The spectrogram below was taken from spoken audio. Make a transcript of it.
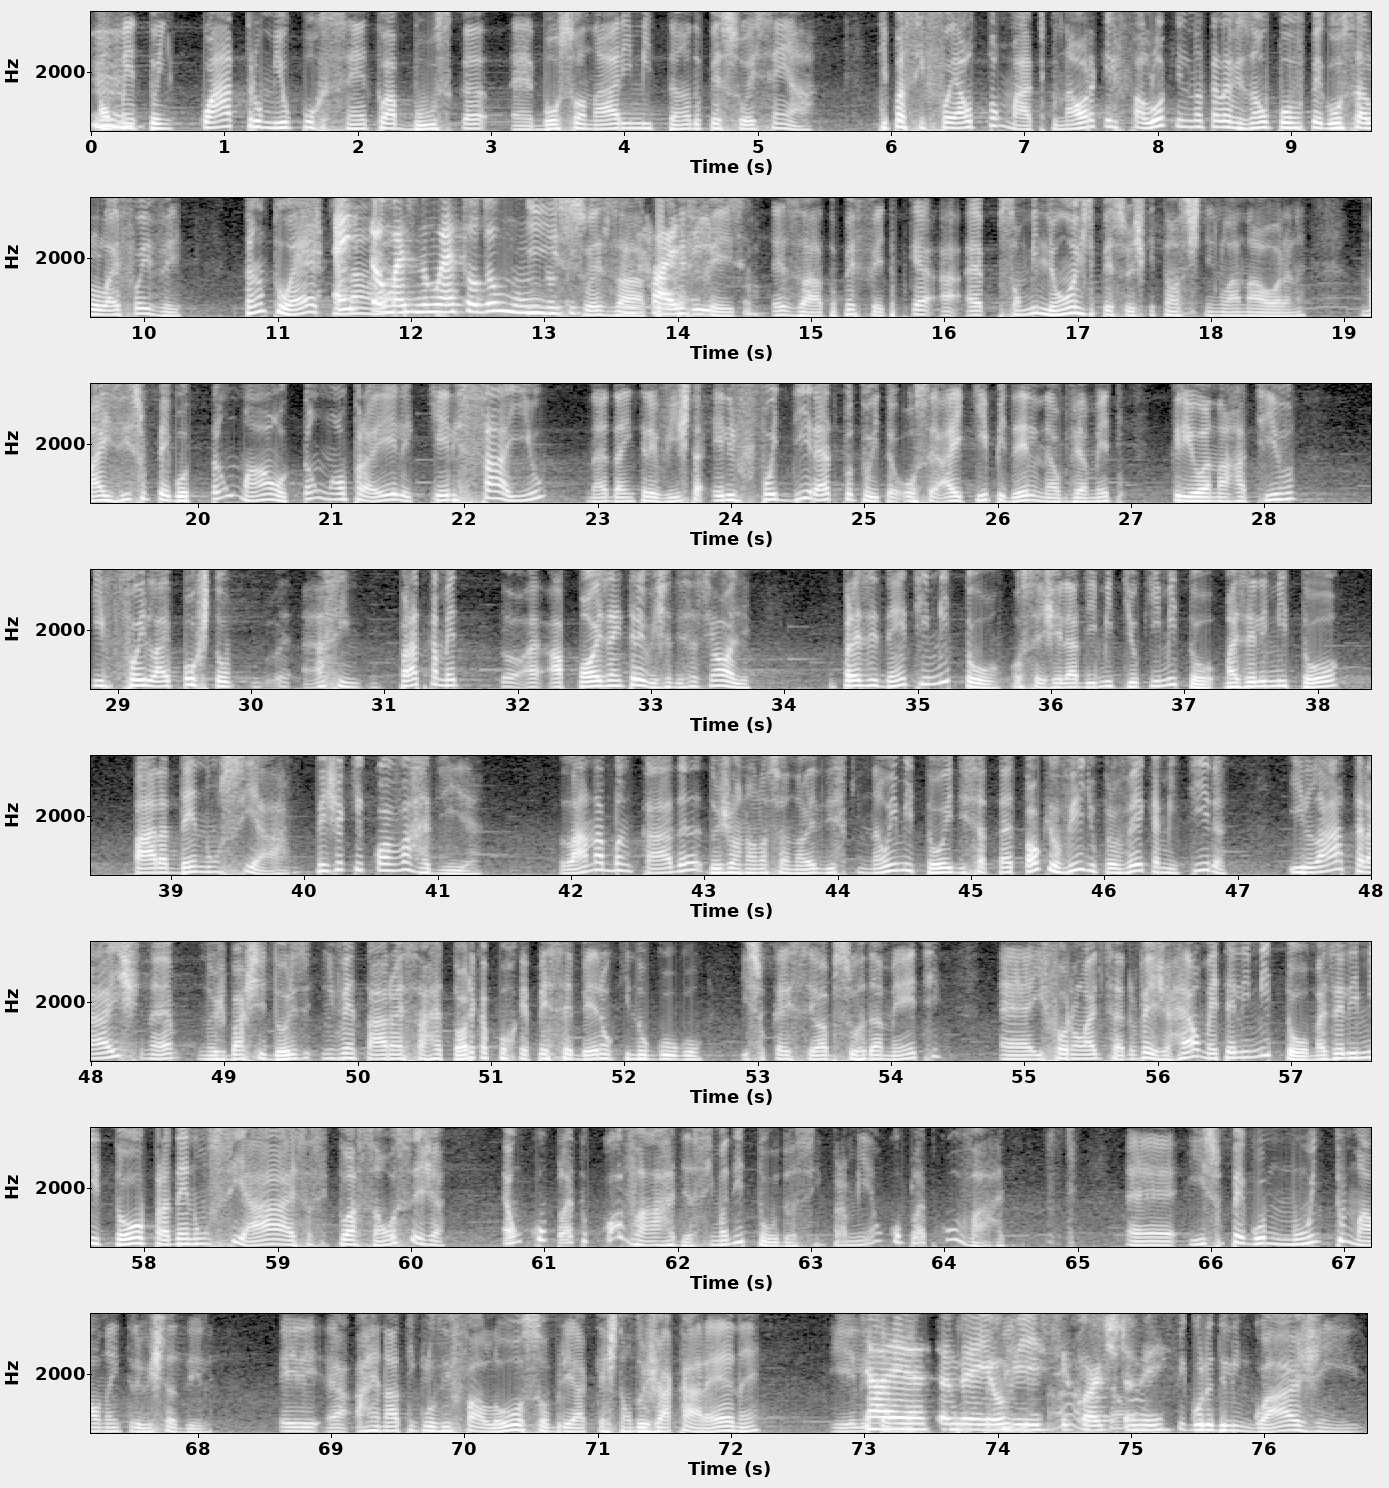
Uhum. Aumentou em 4 mil por cento a busca é, Bolsonaro imitando pessoas sem ar. Tipo assim, foi automático. Na hora que ele falou aquilo na televisão, o povo pegou o celular e foi ver. Tanto é que. É, então, hora... mas não é todo mundo isso, que, exato, que faz perfeito, isso. Exato, perfeito. Porque a, a, são milhões de pessoas que estão assistindo lá na hora, né? Mas isso pegou tão mal, tão mal para ele, que ele saiu né, da entrevista, ele foi direto pro Twitter. Ou seja, a equipe dele, né, obviamente, criou a narrativa e foi lá e postou, assim, praticamente após a entrevista, disse assim: olha, o presidente imitou, ou seja, ele admitiu que imitou, mas ele imitou para denunciar. Veja que covardia. Lá na bancada do Jornal Nacional ele disse que não imitou e disse até toque o vídeo para eu ver que é mentira. E lá atrás, né, nos bastidores, inventaram essa retórica porque perceberam que no Google isso cresceu absurdamente é, e foram lá e disseram: veja, realmente ele imitou, mas ele imitou para denunciar essa situação. Ou seja, é um completo covarde acima de tudo. assim Para mim é um completo covarde. É, isso pegou muito mal na entrevista dele ele, a Renata inclusive falou sobre a questão do jacaré, né? E ele ah, também, é, também eu vi disse, esse ah, corte é também. Figura de linguagem,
